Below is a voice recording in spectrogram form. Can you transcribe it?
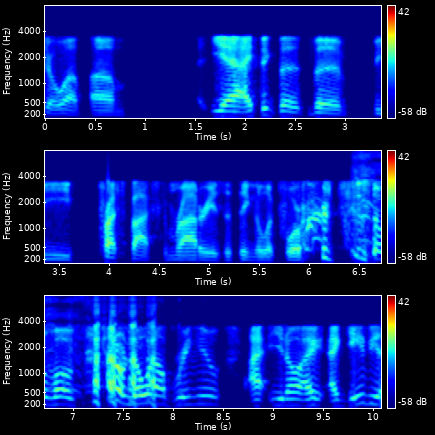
show up. Um, yeah, I think the the the press box camaraderie is the thing to look forward to the most. I don't know what I'll bring you. I, you know, I, I gave you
